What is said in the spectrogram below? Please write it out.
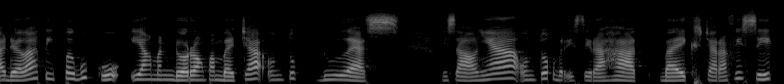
adalah tipe buku yang mendorong pembaca untuk do less. Misalnya untuk beristirahat, baik secara fisik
